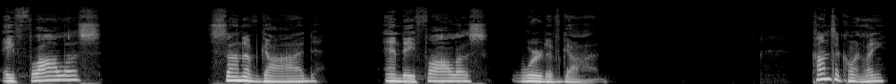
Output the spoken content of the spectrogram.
A flawless Son of God and a flawless Word of God. Consequently,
